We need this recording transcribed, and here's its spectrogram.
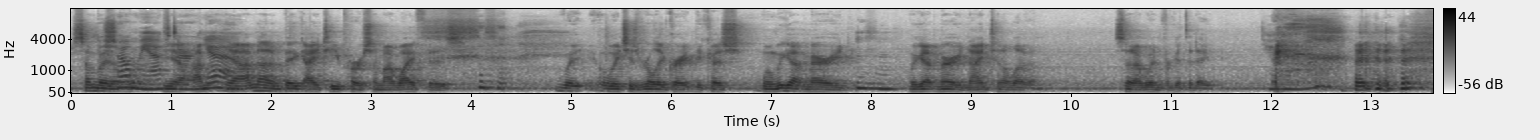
Somebody Show me after, Yeah, I'm, yeah. I'm not a big IT person. My wife is, which, which is really great because when we got married, Mm-hmm. we got married 9, 10, 11. so that I wouldn't forget the date. Yeah.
